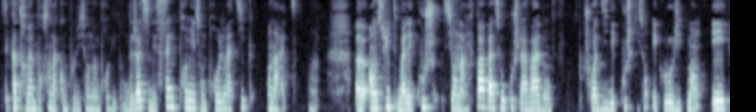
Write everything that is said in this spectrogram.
c'est 80% de la composition d'un produit. Donc déjà, si les cinq premiers sont problématiques, on arrête. Voilà. ensuite, bah, les couches, si on n'arrive pas à passer aux couches lavables, on choisit des couches qui sont écologiquement et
